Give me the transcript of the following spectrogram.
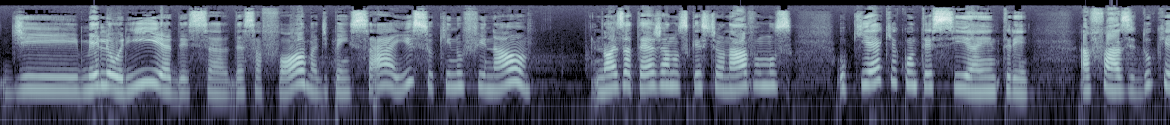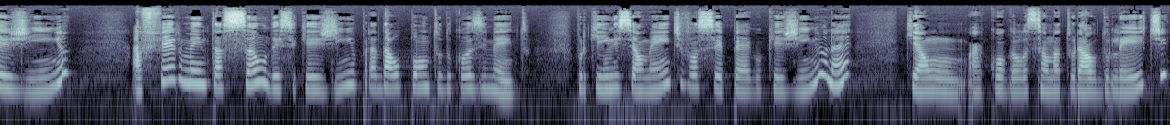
de melhoria dessa, dessa forma de pensar isso, que no final nós até já nos questionávamos o que é que acontecia entre a fase do queijinho, a fermentação desse queijinho para dar o ponto do cozimento. Porque inicialmente você pega o queijinho, né? que é um, a coagulação natural do leite,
